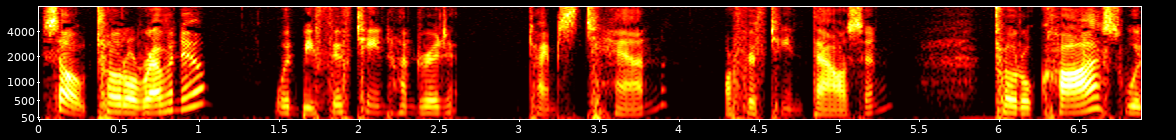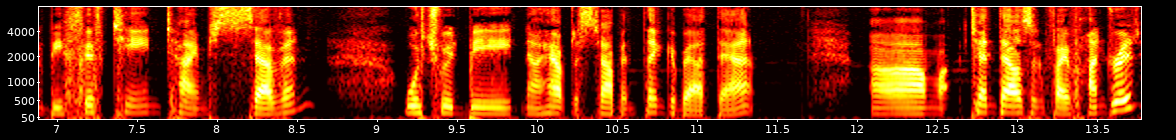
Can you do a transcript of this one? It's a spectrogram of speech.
So, total revenue would be 1500 times 10 or 15,000. Total cost would be 15 times 7, which would be, now I have to stop and think about that, um, 10,500.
